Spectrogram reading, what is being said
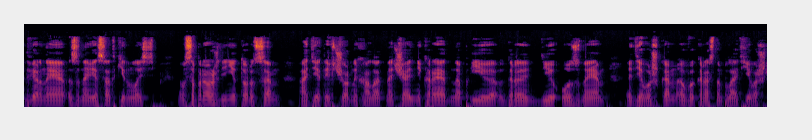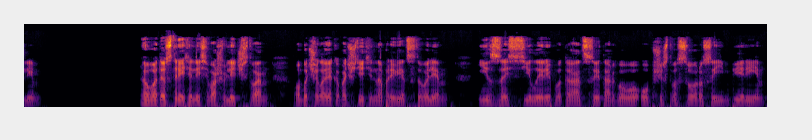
дверная занавеса откинулась. В сопровождении Торса, одетый в черный халат начальник Реднап и грандиозная девушка в красном платье вошли. «Вот и встретились, Ваше Величество!» Оба человека почтительно приветствовали. Из-за силы репутации торгового общества Сороса и Империи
